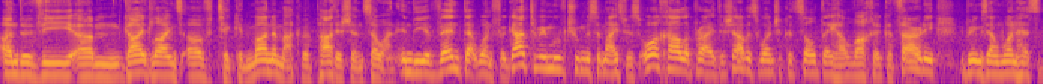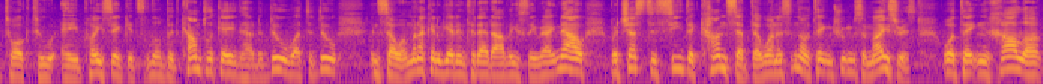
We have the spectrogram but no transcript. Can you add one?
under the um, guidelines of tikkun mana, makeh bepatish, and so on. In the event that one forgot to remove trumas and maestris or challah prior to Shabbos, one should consult a halachic authority. He brings down one has to talk to a posek it's a little bit complicated how to do, what to do, and so on. We're not going to get into that obviously right now, but just to see the concept, I want us to know taking Trumas and Maisris or taking Challah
